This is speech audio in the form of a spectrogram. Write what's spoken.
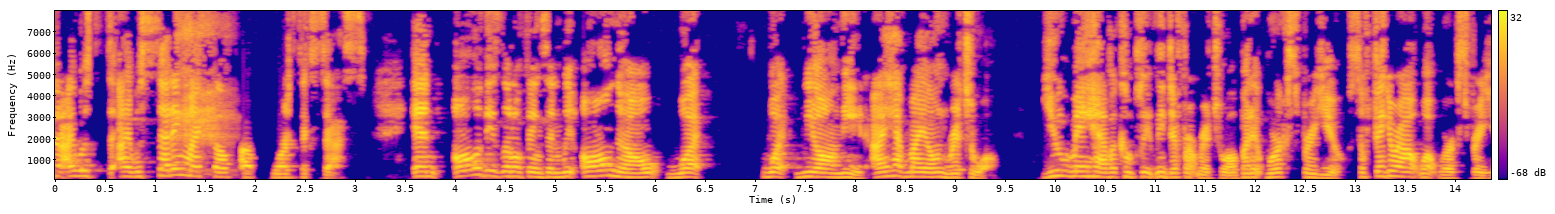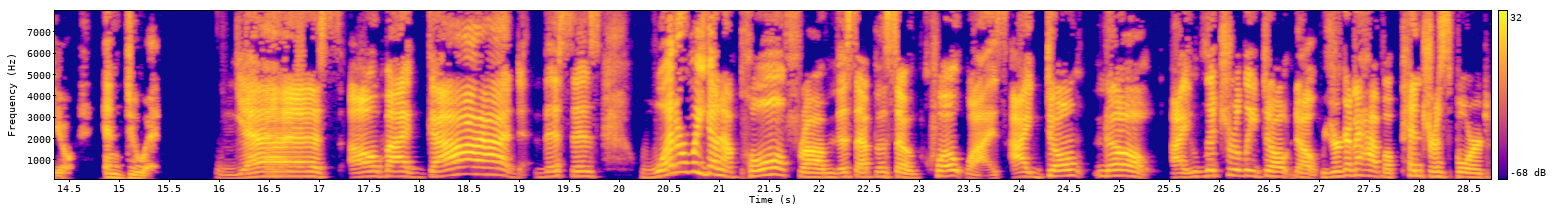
that I was I was setting myself up for success. And all of these little things and we all know what what we all need. I have my own ritual. You may have a completely different ritual, but it works for you. So figure out what works for you and do it. Yes. Oh my God. This is what are we going to pull from this episode quote wise? I don't know. I literally don't know. You're going to have a Pinterest board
